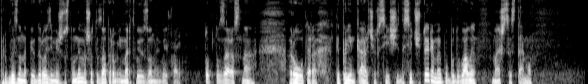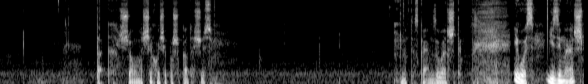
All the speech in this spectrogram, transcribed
приблизно на півдорозі між основним маршрутизатором і мертвою зоною Wi-Fi. Тобто зараз на роутерах TP-Link Archer C64 ми побудували меш-систему. Так, що воно ще хоче пошукати щось. Натискаємо завершити. І ось Easy Mesh.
